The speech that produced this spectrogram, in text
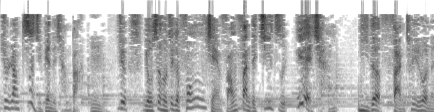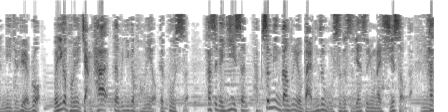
就是让自己变得强大。嗯就有时候这个风险防范的机制越强，你的反脆弱能力就越弱。我一个朋友讲他的一个朋友的故事，他是个医生，他生命当中有百分之五十的时间是用来洗手的，他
